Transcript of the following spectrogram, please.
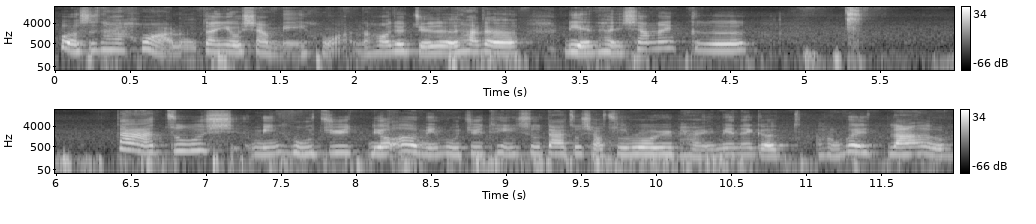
或者是他化了但又像没化，然后就觉得他的脸很像那个大猪明湖居刘二明湖居听书大猪小猪落玉盘里面那个很会拉二胡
